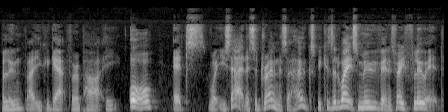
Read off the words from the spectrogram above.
balloon that you could get for a party, or it's what you said, it's a drone, it's a hoax because of the way it's moving, it's very fluid.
